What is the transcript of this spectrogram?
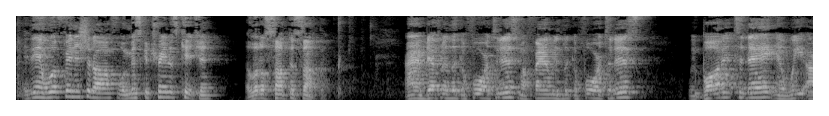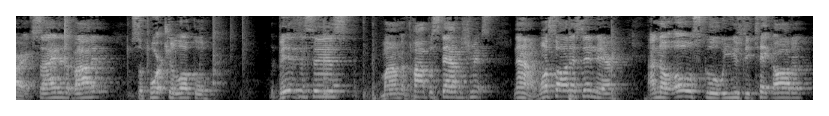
And then we'll finish it off with Miss Catrina's Kitchen, a little something something. I am definitely looking forward to this. My family's looking forward to this. We bought it today and we are excited about it. Support your local the businesses, mom and pop establishments. Now, once all that's in there, I know old school, we usually take all the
